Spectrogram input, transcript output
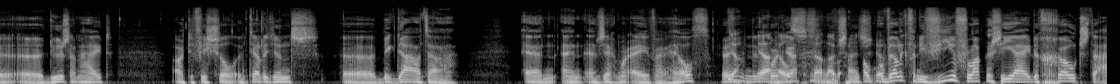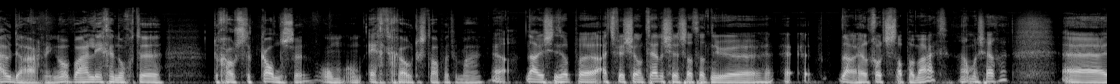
duurzaamheid, artificial intelligence, big data en, en, en zeg maar even health. Hè, ja, ja, kort, health, ja. Op, op welk van die vier vlakken zie jij de grootste uitdagingen? Of waar liggen nog de, de grootste kansen om, om echt grote stappen te maken? Ja, nou, je ziet op uh, artificial intelligence dat dat nu uh, uh, nou, heel grote stappen maakt, zal maar zeggen.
